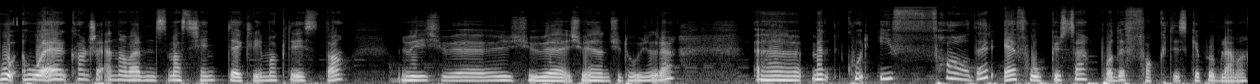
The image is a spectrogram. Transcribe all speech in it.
hun, hun, er kanskje en av verdens mest kjente klimaaktivister nå i 2021, 2022, 2023. Uh, men hvor i fader er fokuset på det faktiske problemet?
